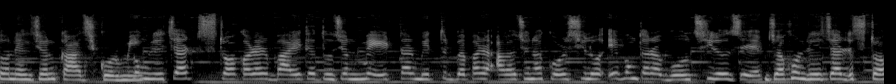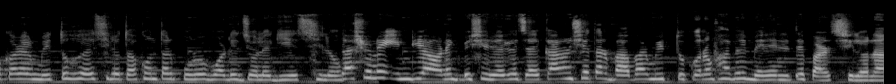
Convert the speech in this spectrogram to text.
পুরাতন একজন কাজকর্মী। রিচার্ড স্টকারের বাড়িতে দুজন মেয়ের তার মৃত্যুর ব্যাপারে আলোচনা করছিল এবং তারা বলছিল যে, যখন রিচার্ড স্টকারের মৃত্যু হয়েছিল তখন তার পুরো বডি জ্বলে গিয়েছিল। তা শুনে ইন্ডিয়া অনেক বেশি রেগে যায় কারণ সে তার বাবার মৃত্যু কোনোভাবেই মেনে নিতে পারছিল না।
